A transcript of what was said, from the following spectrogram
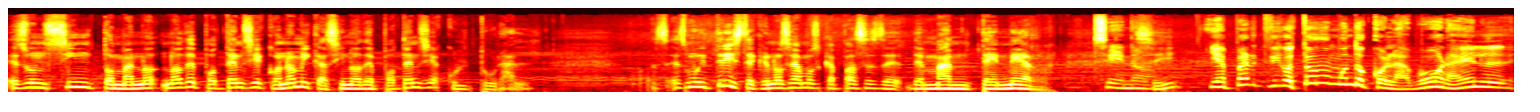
es un síntoma no, no de potencia económica, sino de potencia cultural. Es, es muy triste que no seamos capaces de, de mantener. Sí, no. ¿sí? Y aparte, digo, todo el mundo colabora. Él,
